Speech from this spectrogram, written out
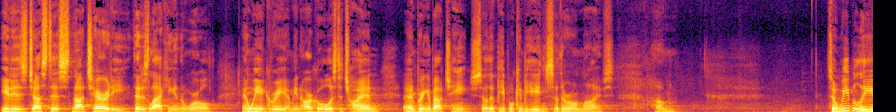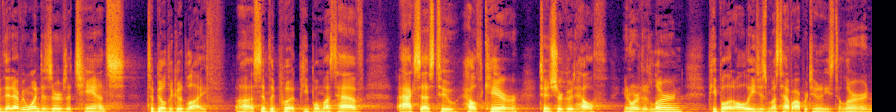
It is justice, not charity, that is lacking in the world. And we agree. I mean, our goal is to try and, and bring about change so that people can be agents of their own lives. Um, so we believe that everyone deserves a chance to build a good life. Uh, simply put, people must have access to health care to ensure good health in order to learn. People at all ages must have opportunities to learn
